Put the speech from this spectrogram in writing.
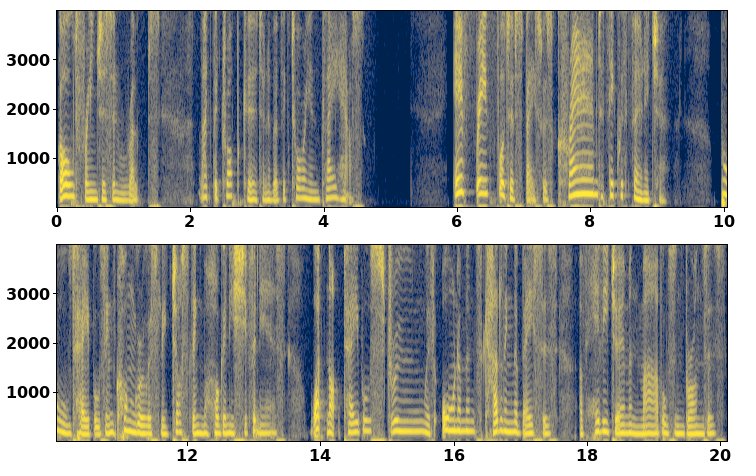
gold fringes and ropes, like the drop curtain of a Victorian playhouse. Every foot of space was crammed thick with furniture. Pool tables incongruously jostling mahogany chiffoniers, what not tables strewn with ornaments cuddling the bases of heavy German marbles and bronzes,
